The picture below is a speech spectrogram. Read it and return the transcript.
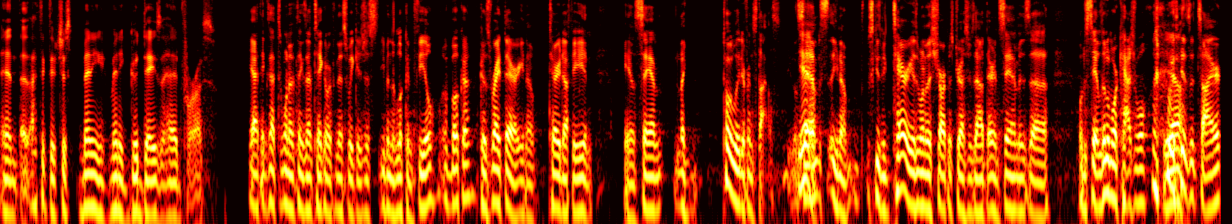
And I think there's just many, many good days ahead for us. Yeah, I think that's one of the things I've taken away from this week is just even the look and feel of Boca. Because right there, you know, Terry Duffy and you know Sam, like totally different styles. You know, Yeah. Sam, you know, excuse me, Terry is one of the sharpest dressers out there, and Sam is, uh, we'll just say, a little more casual Yeah. with his attire.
